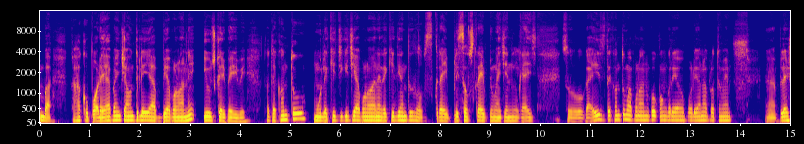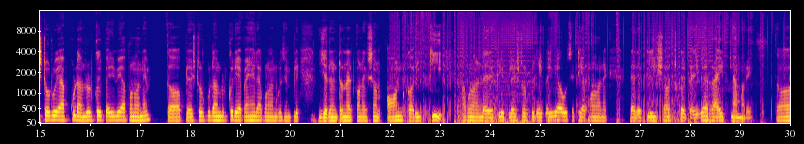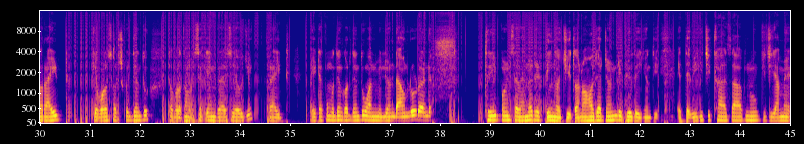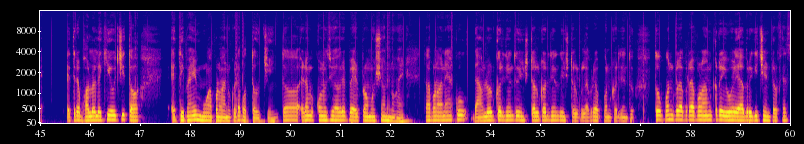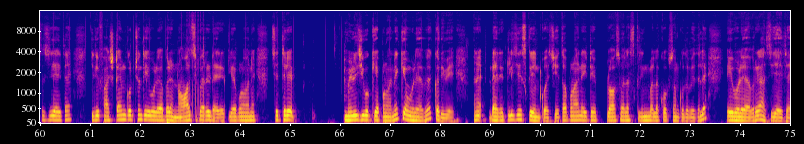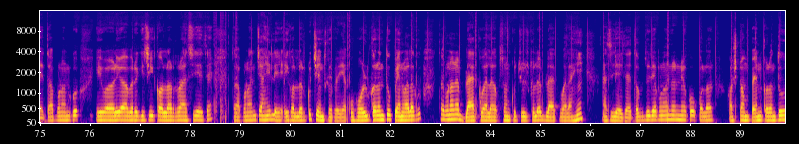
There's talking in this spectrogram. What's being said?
पढ़ापी चाहूल ये आप भी आपने यूज करें तो देखु मुझे कि देख दिं subscribe please subscribe to my channel guys so guys देखूँ मुझे कौन कर पड़ेगा ना प्रथमें प्ले स्टोर रु आप डाउनलोड करेंगे आप तो प्ले स्टोर को डाउनलोड करने सिंपली निजर इंटरनेट कनेक्शन अन् करी आपरेक्टली प्ले स्टोर को जापरेंगे आठ मैंने डायरेक्टली सर्च करें रईट नाम तो रईट केवल सर्च कर दिंतु तो प्रथम सेकेंड राशि आसी जाइट यही कर दिंतु one million download and three point ସେଭେନ୍ର rating ଅଛି ତ ନଅ ହଜାର ଜଣ ରିଭ୍ୟୁ ଦେଇଛନ୍ତି ଏତେ ବି କିଛି ଖାସ୍ ଆପ୍ନୁ କିଛି ଆମେ ଏଥିରେ ଭଲ ଲେଖି ହେଉଛି ତ ଏଥିପାଇଁ ମୁଁ ଆପଣମାନଙ୍କୁ ଏଇଟା ବତାଉଛି ତ ଏଇଟା କୌଣସି ଭାବରେ ପେଡ଼୍ ପ୍ରମୋସନ୍ ନୁହେଁ ତ ଆପଣମାନେ ଏହାକୁ ଡାଉନଲୋଡ଼୍ କରିଦିଅନ୍ତୁ ଇନଷ୍ଟଲ୍ କରିଦିଅନ୍ତୁ ଇନଷ୍ଟଲ୍ କଲା ପରେ ଓପନ୍ କରିଦିଅନ୍ତୁ ତ ଓପନ୍ କଲା ପରେ ଆପଣମାନଙ୍କର ଏଇଭଳି ଭାବରେ କିଛି ଇଣ୍ଟରଫେସ୍ ଆସିଯାଇଥାଏ ଯଦି ଫାର୍ଷ୍ଟ ଟାଇମ୍ କରୁଛନ୍ତି ଏଇଭଳି ଭାବରେ ନ ଆସିପାରେ ଡାଇରେକ୍ଟଲି ଆପଣମାନେ ସେଥିରେ मिलजी कि आप क्यों भाव करेंगे मैंने डायरेक्टली जे स्क्रीन को आसे तो आपने प्लस वाला स्क्रीन वाला को ऑप्शन को दबाई देते ये भाव में आसी जाए तो आपण को ये भाव में किसी कलर आसी जाए तो आपने चाहिए ये कलर को चेंज कर पारे या होल्ड करूँ पेन वाला को तो आपने ब्लाक वाला अप्सन को चूज कले ब्लाक वाला हिं आसी जाए तो जो आप कलर कस्टम पेन करूँ तो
